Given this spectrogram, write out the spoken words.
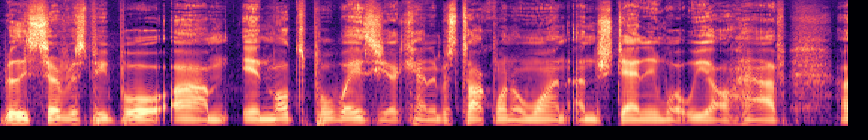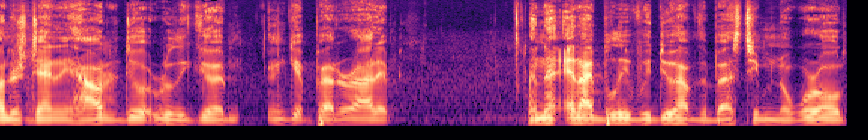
really service people um, in multiple ways here at Cannabis Talk 101. Understanding what we all have, understanding how to do it really good, and get better at it and and I believe we do have the best team in the world.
